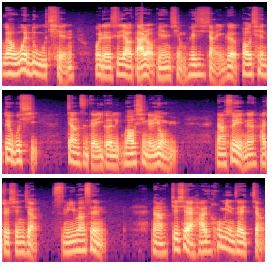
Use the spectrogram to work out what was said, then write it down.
要问路前。或者是要打扰别人前，我们会去讲一个抱歉、对不起这样子的一个礼貌性的用语。那所以呢，他就先讲すみません。 那接下来他后面再讲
